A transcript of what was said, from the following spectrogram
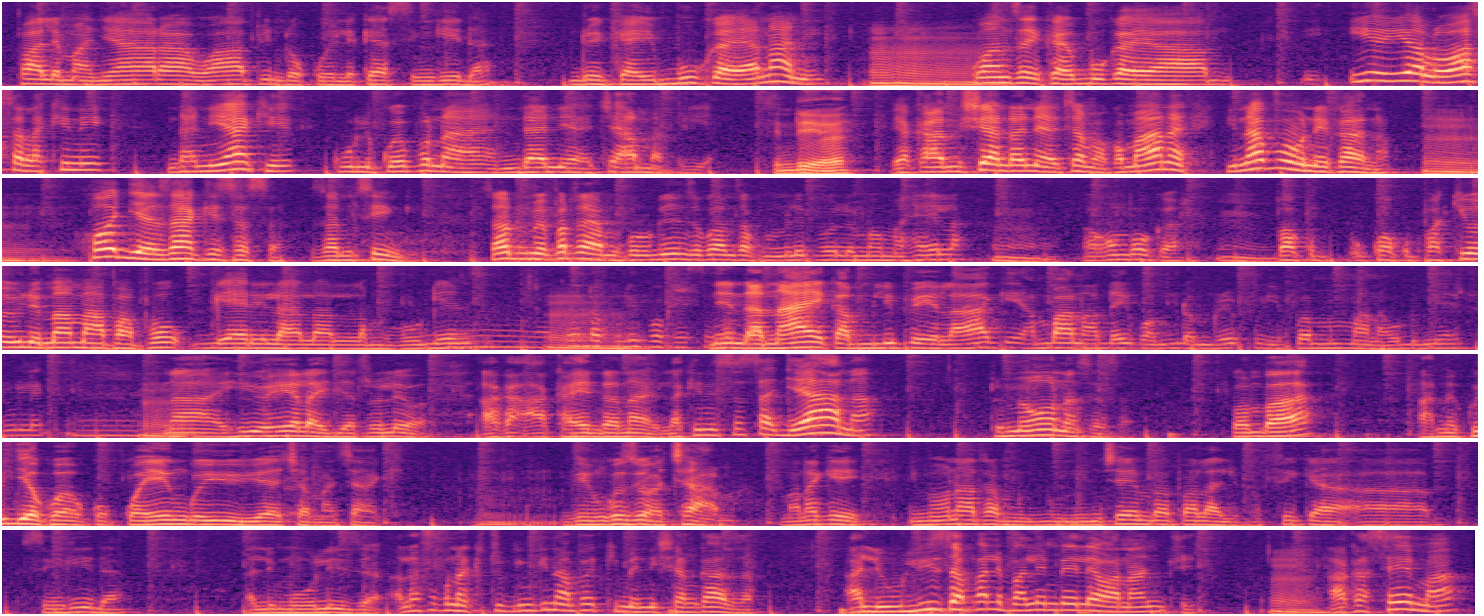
pale manyara wapi ndo kuelekea singida ndo ikaibuka ya nani Mm. kwanza ikaibuka ya hiyo hiyo aloasa loasa lakini ndani yake kulikuwepo na ndani ya chama pia si ndio eh? yakahamishia ndani ya chama kwa maana inavyoonekana mm. hoja zake sasa za msingi sababu tumepata ya mkurugenzi kwanza kumlipa yule mama hela. Mm. nakumbuka Mm. kwa, kwa kupakiwa yule mama hapa hapo gari la, la, la mkurugenzi. Kulipwa pesa. Nenda naye kamlipe hela yake ambayo anadai kwa muda mrefu ilikuwa mama anahudumia shule. Na hiyo hela haijatolewa aka, akaenda nayo. Lakini sasa jana tumeona sasa kwamba amekuja kwa, kwa, kwa yengo hiyo hiyo ya chama chake. Viongozi wa chama. Maanake nimeona hata mgulu nchemba pale alipofika uh, singida alimuuliza. Alafu kuna kitu kingine ambacho kimenishangaza. Aliuliza pale pale mbele ya wananchi. Mm. akasema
